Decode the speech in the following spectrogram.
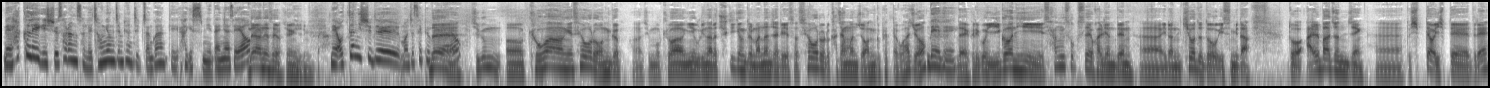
네, 핫클릭 이슈 설왕설래 정영진 편집장과 함께 하겠습니다. 안녕하세요. 네, 안녕하세요. 정영진입니다. 네, 어떤 이슈들 먼저 살펴볼까요? 네, 지금 어, 교황의 세월호 언급. 어, 지금 뭐 교황이 우리나라 추기경들 만난 자리에서 세월호를 가장 먼저 언급했다고 하죠. 네, 네. 네, 그리고 이건희 상속세 관련된 어, 이런 키워드도 있습니다. 또 알바 전쟁, 에, 또 10대와 20대들의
